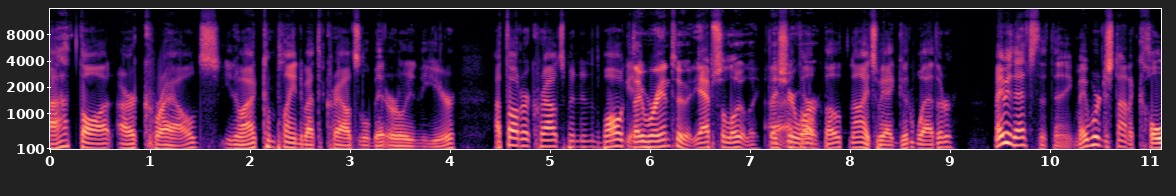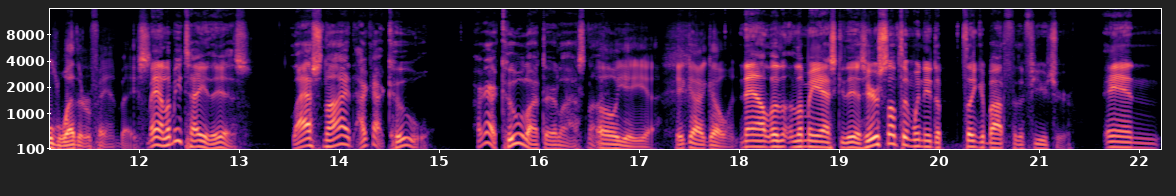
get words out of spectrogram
I thought our crowds, you know, I complained about the crowds a little bit early in the year. I thought our crowds been into the ball game. they were into it, yeah, absolutely. They I- sure I were. Both nights we had good weather. Maybe that's the thing. Maybe we're just not a cold weather fan base. Man, let me tell you this: last night I got cool. I got cool out there last night. Oh yeah, yeah, it got going. Now, let, let me ask you this. Here's something we need to think about for the future. And,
